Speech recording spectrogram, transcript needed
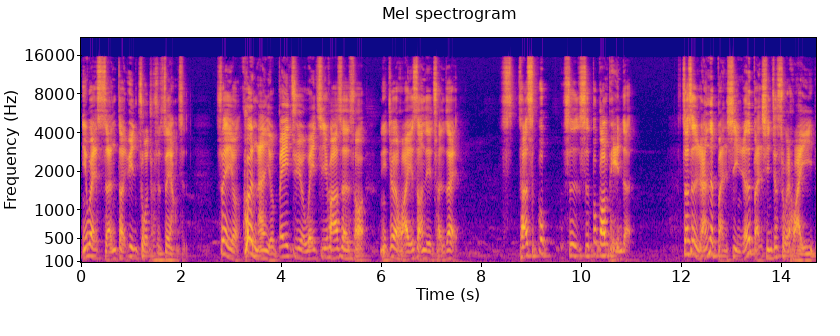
因为神的运作就是这样子，所以有困难、有悲剧、有危机发生的时候，你就会怀疑上帝存在，他是不，是是不公平的。这是人的本性，人的本性就是会怀疑，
